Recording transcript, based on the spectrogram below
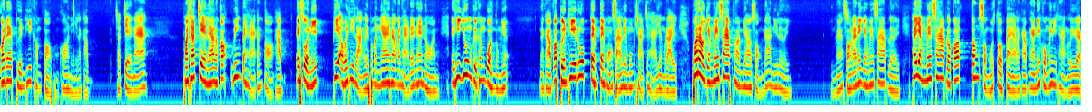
ก็ได้พื้นที่คำตอบของข้อนี้แล้วครับ ชัดเจนนะ พอชัดเจนแล้วเราก็วิ่งไปหากันต่อครับไอ้ส่วนนี้พี่เอาไว้ที่หลังเลยเพราะมันง่ายมากมันหาได้แน่นอนไอ้ที่ยุ่งคือข้างบนตรงเนี้ยนะครับว่าพื้นที่รูปเต็มๆของสามเหลี่ยมมุมฉากจะหาอย่างไร เพราะเรายังไม่ทราบความยาว 2 ด้านนี้เลย ห็นไหมสองด้านนี้ยังไม่ทราบเลย ถ้ายังไม่ทราบเราก็ต้องสมมุติตัวแปรแล้วครับ งานนี้คงไม่มีทางเลือก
